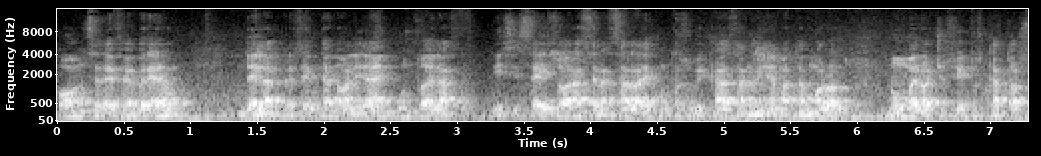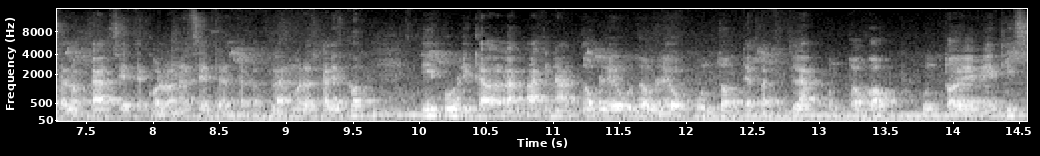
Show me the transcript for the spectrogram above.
11 de febrero de la presente anualidad en punto de las 16 horas en la sala de juntas ubicadas en la avenida Matamoros número 814 local 7 Colonia Centro en Tepatitlán, Morelos, Jalisco y publicado en la página www.tepatitlán.gov.mx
